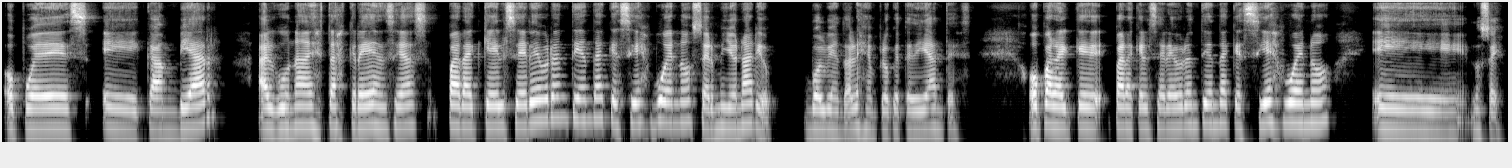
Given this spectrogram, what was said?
o puedes eh, cambiar alguna de estas creencias para que el cerebro entienda que sí es bueno ser millonario, volviendo al ejemplo que te di antes, o para que, para que el cerebro entienda que sí es bueno, eh, no sé,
